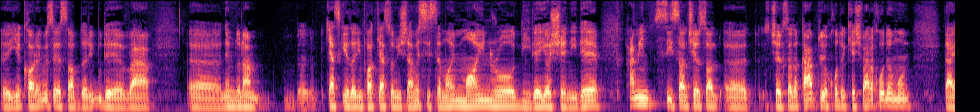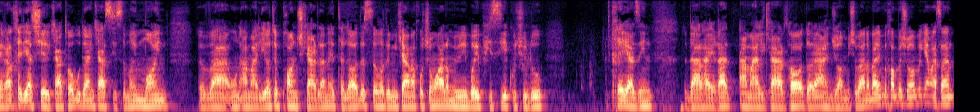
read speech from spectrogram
یه کاری مثل حسابداری بوده و نمی‌دونم کسی که داره این پادکست رو میشنوه سیستم های ماین رو دیده یا شنیده. همین سی سال چهل سال چهل سال قبل توی خود کشور خودمون دقیقا خیلی از شرکت ها بودن که از سیستم های main و اون عملیات پانچ کردن اطلاعات استفاده می‌کردن. خود شما الان می‌بینید با یه PC کوچولو خیلی از این در حقیقت عملکردها داره انجام میشه. بنابراین می‌خوام به شما بگم اصلا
